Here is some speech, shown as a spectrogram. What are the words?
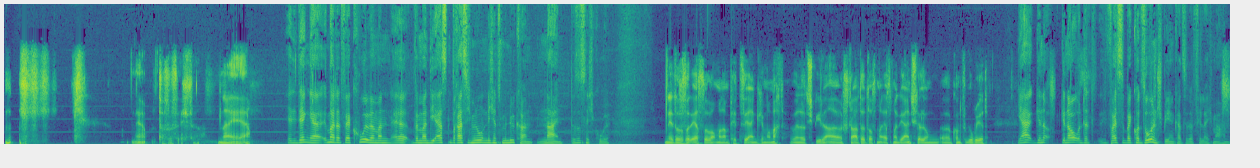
ja, das ist echt. Naja. Ja, die denken ja immer, das wäre cool, wenn man, äh, wenn man die ersten 30 Minuten nicht ins Menü kann. Nein, das ist nicht cool. Nee, das ist das Erste, was man am PC eigentlich immer macht, wenn das Spiel äh, startet, dass man erstmal die Einstellungen äh, konfiguriert. Ja, genau, genau, und das, weißt du, bei Konsolenspielen kannst du das vielleicht machen.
